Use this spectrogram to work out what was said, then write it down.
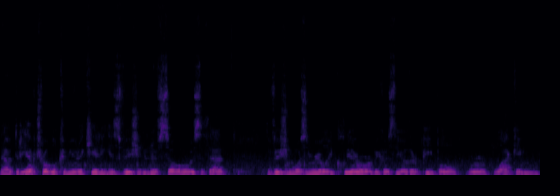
Now, did he have trouble communicating his vision? And if so, was it that the vision wasn't really clear or because the other people were lacking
